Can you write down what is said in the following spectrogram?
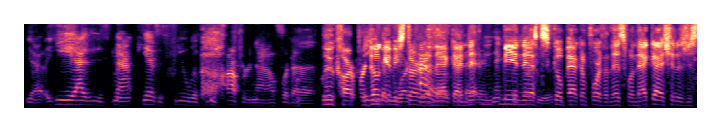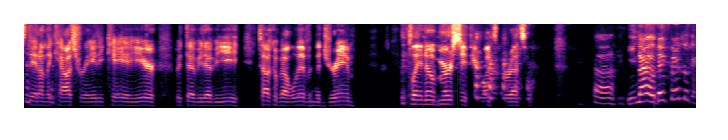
Yeah, he has his match. He has his feud with Luke Harper now for the. Luke Harper, don't get me started on that guy. Ne- me and Ness go back and forth on this one. That guy should have just stayed on the couch for 80k a year with WWE. Talk about living the dream. Play no mercy if he wants to wrestle. Uh, you're not a big fan. Look.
